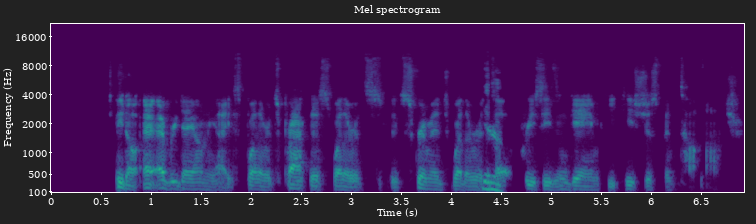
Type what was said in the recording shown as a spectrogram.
you know, every day on the ice, whether it's practice, whether it's, it's scrimmage, whether it's Yeah. a preseason game, he, he's just been top notch.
